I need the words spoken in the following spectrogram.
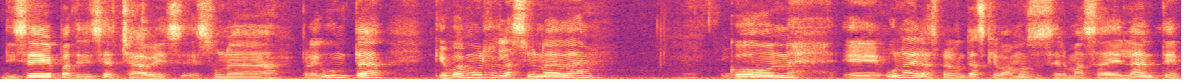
Dice Patricia Chávez, es una pregunta que va muy relacionada Sí. con eh, una de las preguntas que vamos a hacer más adelante.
